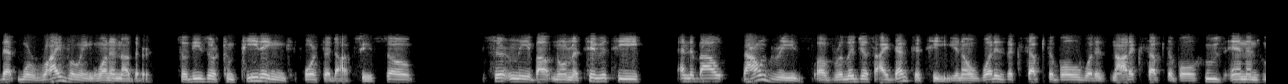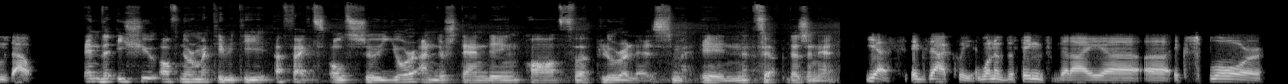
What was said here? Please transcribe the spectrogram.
that were rivaling one another. So these are competing orthodoxies. So certainly about normativity and about boundaries of religious identity. You know, what is acceptable, what is not acceptable, who's in and who's out. And the issue of normativity affects also your understanding of pluralism in fiqh, doesn't it? Yes, exactly. One of the things that I uh, uh, explore,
